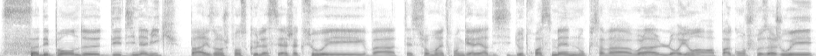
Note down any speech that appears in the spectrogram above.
Ça dépend des dynamiques. Par exemple, je pense que là, c'est Ajaccio et va peut-être sûrement être en galère d'ici 2-3 semaines. Donc ça va, voilà, Lorient n'aura pas grand-chose à jouer.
